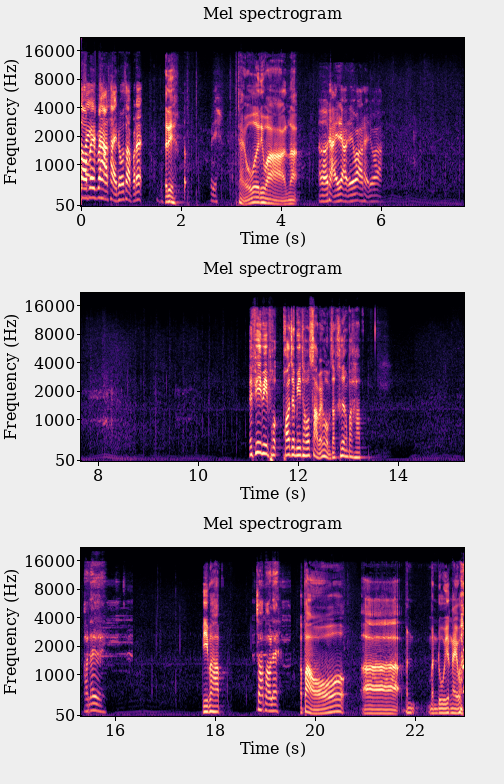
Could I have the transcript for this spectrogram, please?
ต่อทำไมไปอะไปหาถ่ายโทรศัพท์ก็ได้ ไปดิ ไปดิ ถ่ายโอเวอร์ดีกว่าน่ะ เออ ถ่ายได้ถ่ายได้ว่าถ่ายได้ว่า ไอยพี่มีพอพอจะมีโทรศัพท์ให้ผมสักเครื่องปะครับ เอาเลยมีปะครับชอบเอาเลย กระเป๋าเอ่อมันมันดูยังไงวะ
